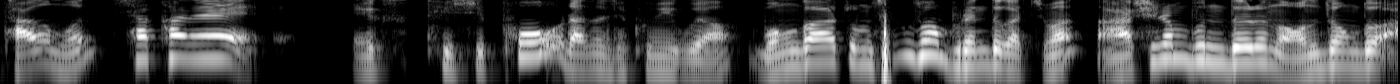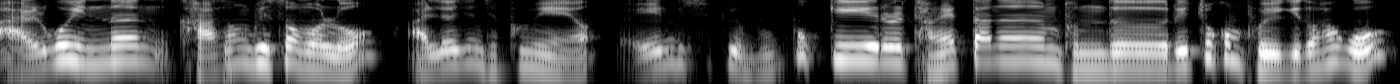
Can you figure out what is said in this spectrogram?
다음은 샤칸의 XTC4라는 제품이고요. 뭔가 좀 생소한 브랜드 같지만 아시는 분들은 어느 정도 알고 있는 가성비 서멀로 알려진 제품이에요. AMD CPU 묵복기를 당했다는 분들이 조금 보이기도 하고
